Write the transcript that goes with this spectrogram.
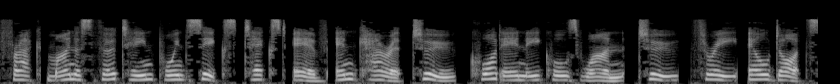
frac minus thirteen point six text ev n caret two quad n equals one two three l dots.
